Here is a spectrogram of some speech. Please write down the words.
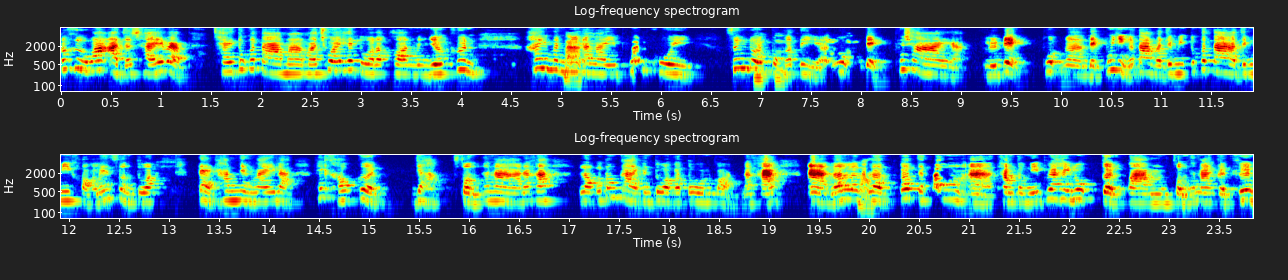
ก็คือว่าอาจจะใช้แบบใช้ตุ๊กตามามาช่วยให้ตัวละครมันเยอะขึ้น ให้มันมีอะไรพูดคุย ซึ่งโดยปกติอะลูกเด็กผู้ชายอะหรือเด็กพวกเด็กผู้หญิงก็ตามอาจจะมีตุ๊กตาอาจจะมีของเล่นส่วนตัว แต่ทำอย่างไรล่ะ ให้เขาเกิดอยากสนทนานะคะ เราก็ต้องกลายเป็นตัวการ์ตูนก่อนนะคะ อ่าแล้วเราเราก็จะต้องอ่าทำตรงนี้เพื่อให้ลูกเกิดความสนทนาเกิดขึ้น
